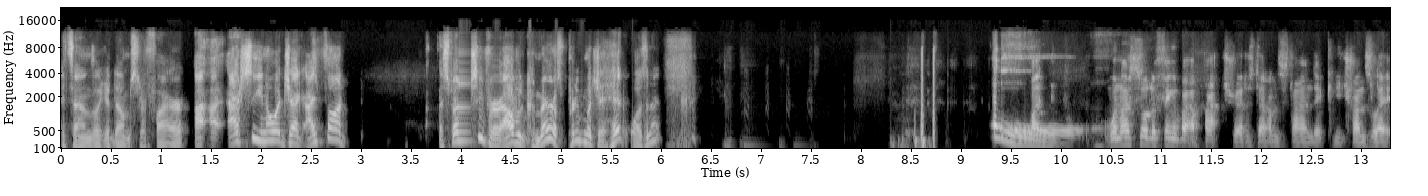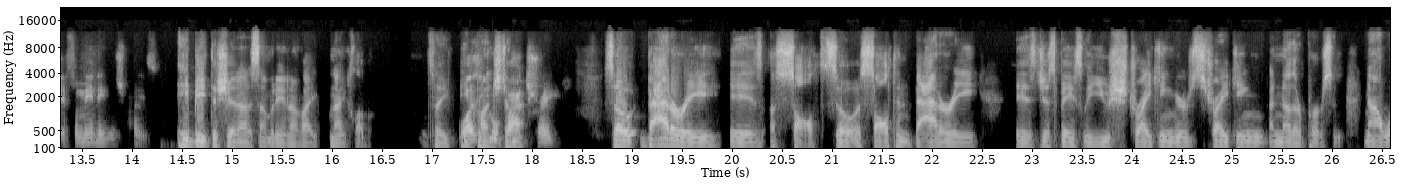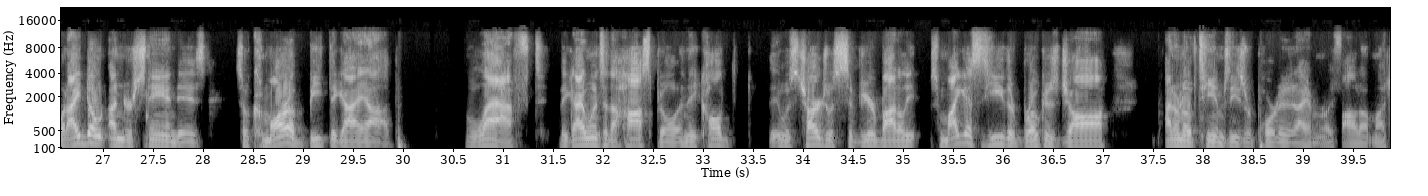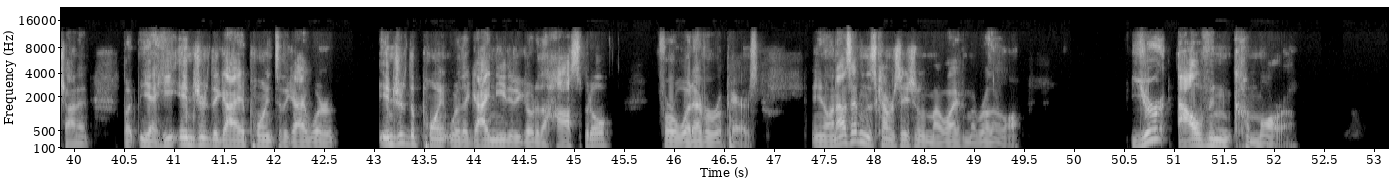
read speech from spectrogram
It sounds like a dumpster fire. I, I actually, you know what, Jack? I thought, especially for Alvin Kamara, it's pretty much a hit, wasn't it? Oh. When I saw the thing about a battery, I just don't understand it. Can you translate it for me in English, please? He beat the shit out of somebody in a like, nightclub. So he, he Why is it called punched him. battery? So battery is assault. So assault and battery is just basically you striking you're striking another person. Now, what I don't understand is so Kamara beat the guy up, left. The guy went to the hospital and they called it was charged with severe bodily. So my guess is he either broke his jaw. I don't know if TMZ's reported it. I haven't really followed up much on it. But yeah, he injured the guy a point to the guy where injured the point where the guy needed to go to the hospital for whatever repairs. You know, and I was having this conversation with my wife and my brother-in-law. You're Alvin Kamara.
